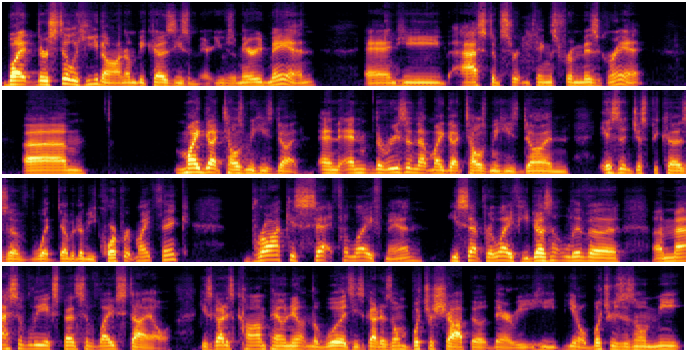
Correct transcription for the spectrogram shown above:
But there's still heat on him because he's a mar- he was a married man, and he asked of certain things from Ms. Grant. Um, my gut tells me he's done, and and the reason that my gut tells me he's done isn't just because of what WWE corporate might think. Brock is set for life, man. He's set for life. He doesn't live a, a massively expensive lifestyle. He's got his compound out in the woods. He's got his own butcher shop out there. He, he you know, butchers his own meat.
